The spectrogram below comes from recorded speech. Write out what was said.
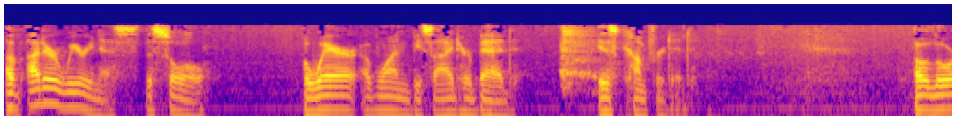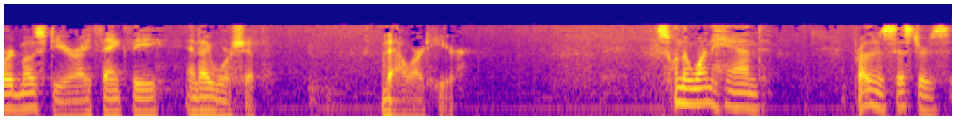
Of utter weariness, the soul, aware of one beside her bed, is comforted. O Lord most dear, I thank thee and I worship. Thou art here. So, on the one hand, brothers and sisters,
